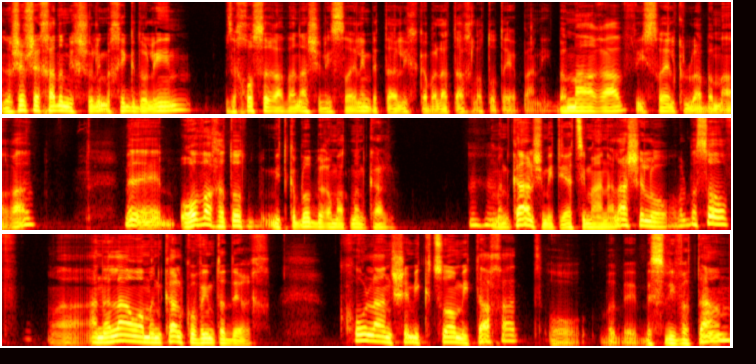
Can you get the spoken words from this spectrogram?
אני חושב שאחד המכשולים הכי גדולים זה חוסר ההבנה של ישראלים בתהליך קבלת ההחלטות היפני במערב וישראל כלולה במערב. רוב ההחלטות מתקבלות ברמת מנכ"ל. מהמם. מנכ"ל שמתייעץ עם ההנהלה שלו, אבל בסוף ההנהלה או המנכ"ל קובעים את הדרך. כל האנשי מקצוע מתחת או בסביבתם,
